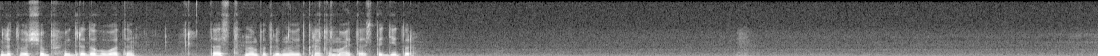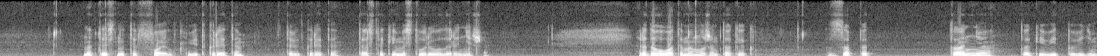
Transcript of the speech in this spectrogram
Для того, щоб відредагувати тест, нам потрібно відкрити MyTest Editor. Натиснути Файл Відкрити та відкрити тест, який ми створювали раніше. Редагувати ми можемо так як запитання, так і відповіді.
